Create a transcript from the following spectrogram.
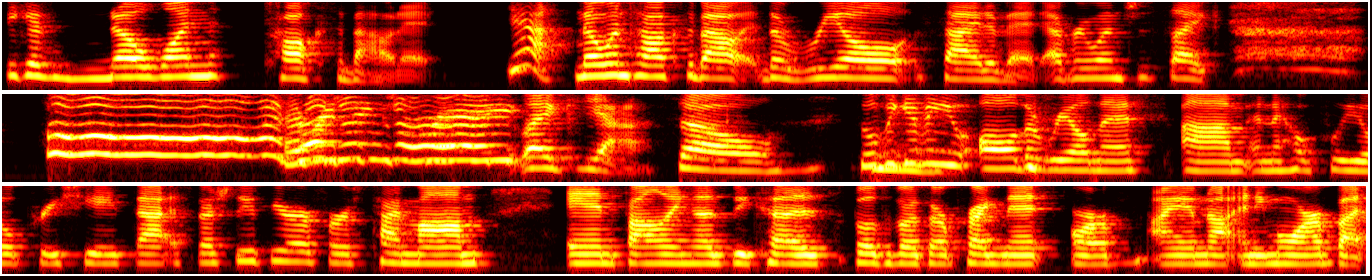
Because no one talks about it. yeah, No one talks about the real side of it. Everyone's just like, oh, Everything's great. Like, yeah. So, So we'll be giving you all the realness, um, and hopefully you'll appreciate that, especially if you're a first time mom and following us because both of us are pregnant, or I am not anymore, but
